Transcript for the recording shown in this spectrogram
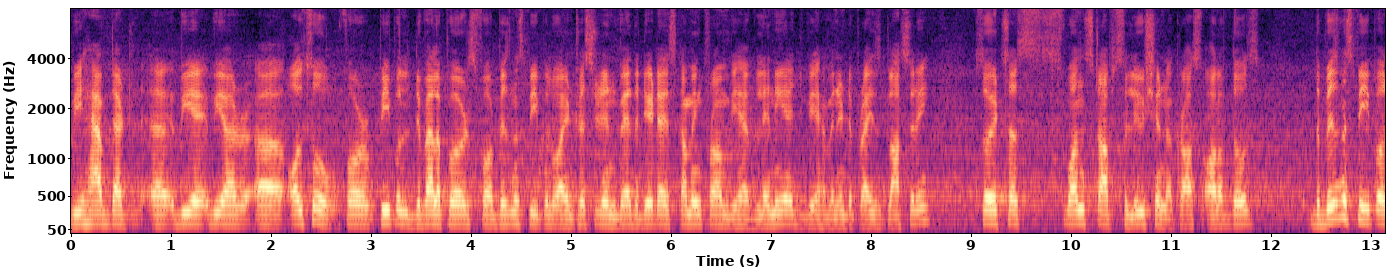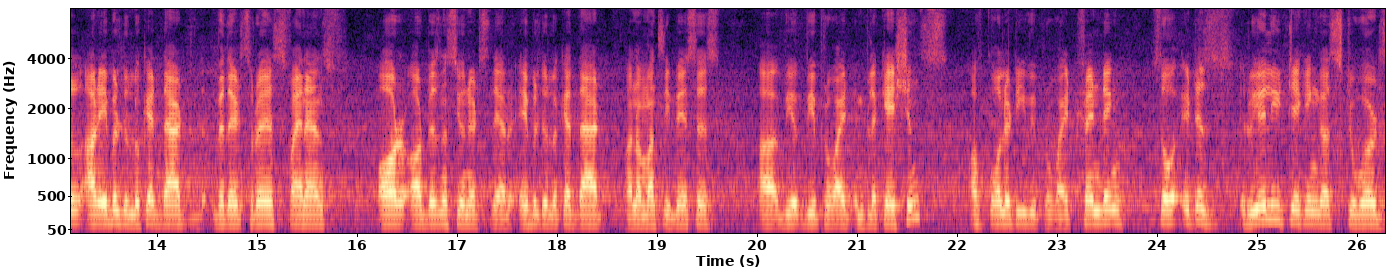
we have that, uh, we, we are uh, also for people, developers, for business people who are interested in where the data is coming from, we have lineage, we have an enterprise glossary. So it's a one-stop solution across all of those. The business people are able to look at that, whether it's risk, finance, or, or business units, they're able to look at that on a monthly basis. Uh, we, we provide implications of quality, we provide trending. So it is really taking us towards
